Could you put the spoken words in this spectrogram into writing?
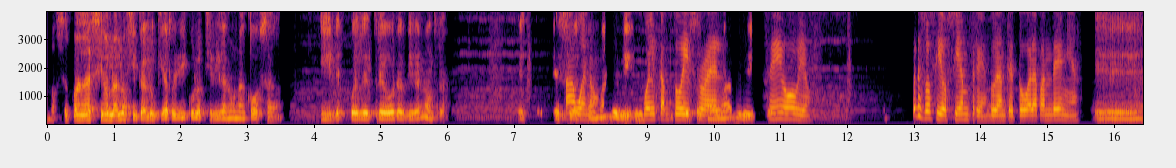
no sé cuál ha sido la lógica, lo que es ridículo es que digan una cosa y después de tres horas digan otra. Es- Eso Ah, bueno. Welcome to Israel. Sí, obvio. Pero eso ha sido siempre, durante toda la pandemia. Eh,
